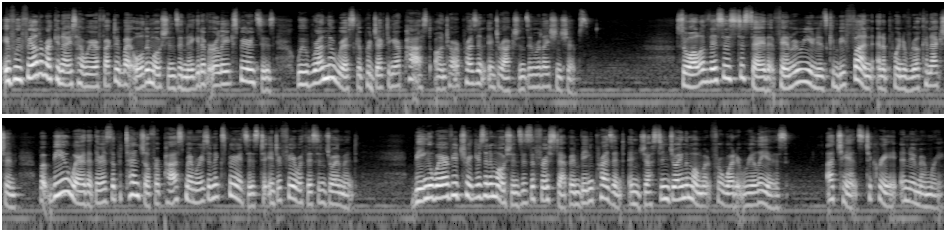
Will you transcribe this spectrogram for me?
If we fail to recognize how we are affected by old emotions and negative early experiences, we run the risk of projecting our past onto our present interactions and relationships. So, all of this is to say that family reunions can be fun and a point of real connection, but be aware that there is the potential for past memories and experiences to interfere with this enjoyment. Being aware of your triggers and emotions is the first step in being present and just enjoying the moment for what it really is a chance to create a new memory.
